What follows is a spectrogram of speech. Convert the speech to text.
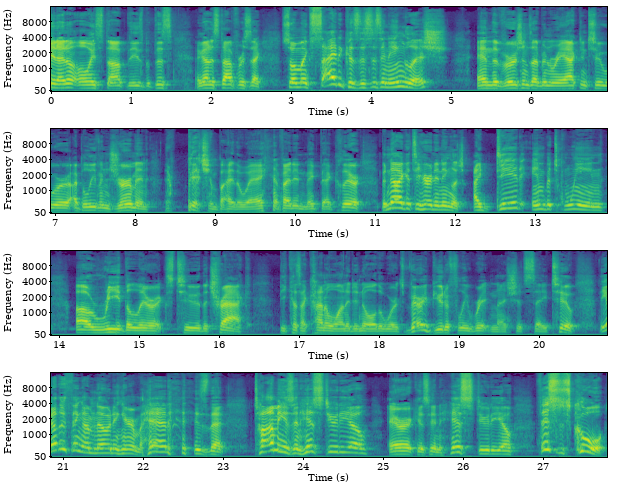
Right, I don't always stop these, but this I got to stop for a sec. So I'm excited because this is in English, and the versions I've been reacting to were, I believe, in German. They're bitching, by the way, if I didn't make that clear. But now I get to hear it in English. I did in between uh, read the lyrics to the track because I kind of wanted to know all the words. Very beautifully written, I should say, too. The other thing I'm noting here in my head is that Tommy is in his studio, Erik is in his studio. This is cool.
